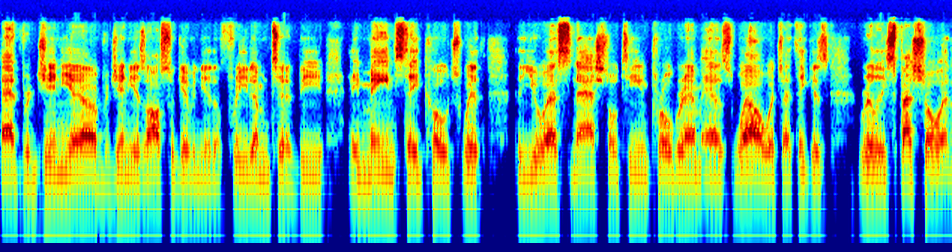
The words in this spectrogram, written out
at Virginia. Virginia has also given you the freedom to be a mainstay coach with the U.S. national team program as well, which I think is really special. And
